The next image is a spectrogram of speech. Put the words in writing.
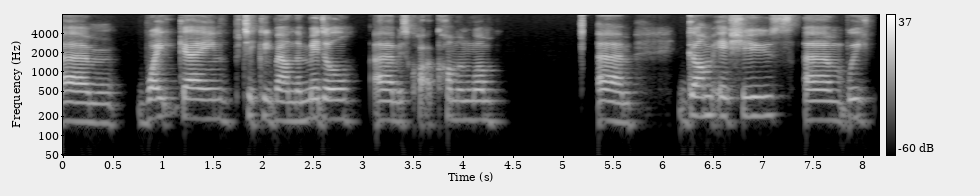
um, weight gain, particularly around the middle, um, is quite a common one. Um, gum issues. Um, we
